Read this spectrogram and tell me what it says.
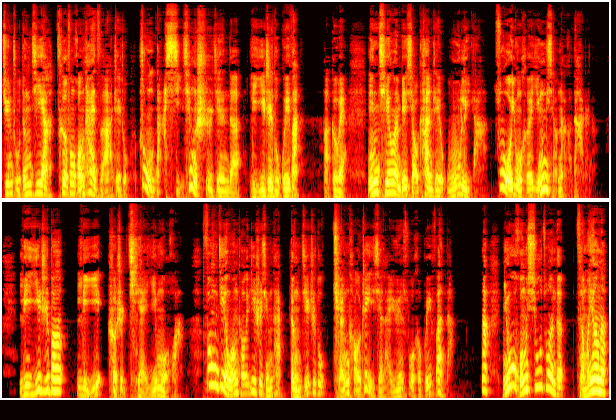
君主登基啊、册封皇太子啊这种重大喜庆事件的。礼仪制度规范啊，各位，您千万别小看这五礼啊，作用和影响那可大着呢。礼仪之邦，礼可是潜移默化，封建王朝的意识形态、等级制度全靠这些来约束和规范的。那牛弘修撰的怎么样呢？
